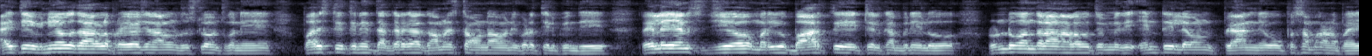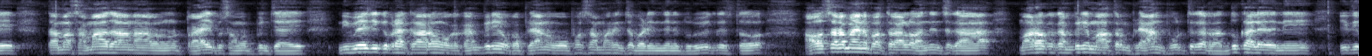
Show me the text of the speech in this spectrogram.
అయితే వినియోగదారుల ప్రయోజనాలను దృష్టిలో ఉంచుకొని పరిస్థితిని దగ్గరగా గమనిస్తూ ఉన్నామని కూడా తెలిపింది. రిలయన్స్ జియో మరియు భారతీ ఎయిర్టెల్ కంపెనీలు రెండు వందల నలభై తొమ్మిది ఎంట్రీ లెవెన్ ప్లాన్ని ఉపసంహరణపై తమ సమాధానాలను ట్రాయ్కు సమర్పించాయి. నివేదిక ప్రకారం ఒక కంపెనీ ఒక ప్లాన్ ఉపసంహరించబడిందని ధృవీకరిస్తూ అవసరమైన పత్రాలు అందించగా మరొక కంపెనీ మాత్రం ప్లాన్ పూర్తిగా రద్దు కాలేదని ఇది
